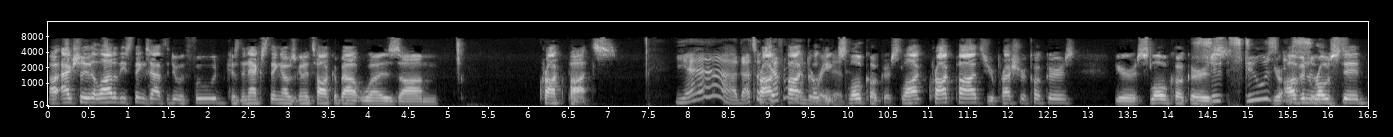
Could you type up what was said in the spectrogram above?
Uh, actually, a lot of these things have to do with food because the next thing I was going to talk about was um, crock pots. Yeah, that's a Crock definitely underrated. cooking, slow cookers, Slo- crock pots, your pressure cookers, your slow cookers, Stew- stews, your oven soups. roasted,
